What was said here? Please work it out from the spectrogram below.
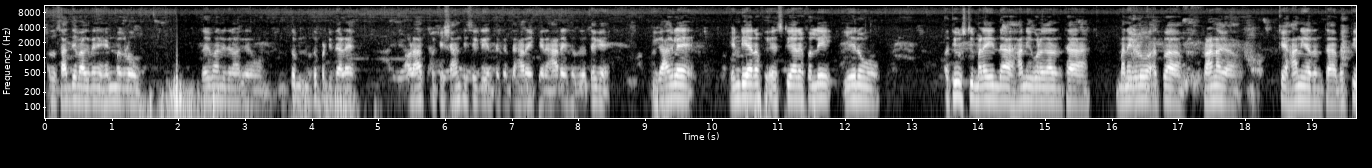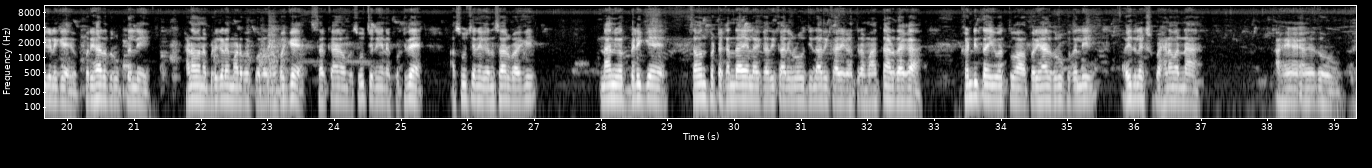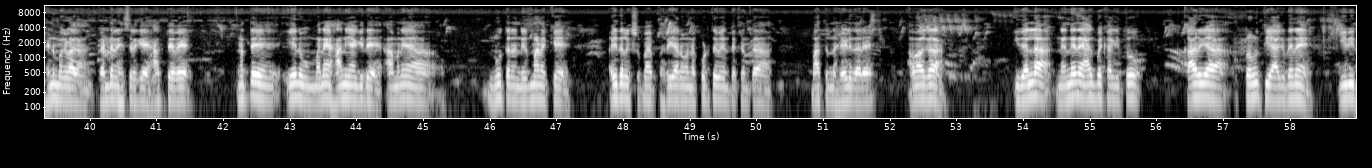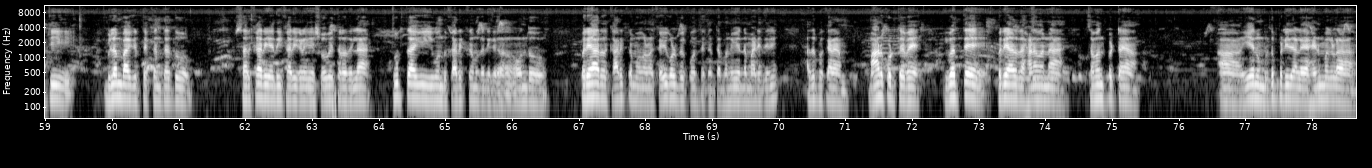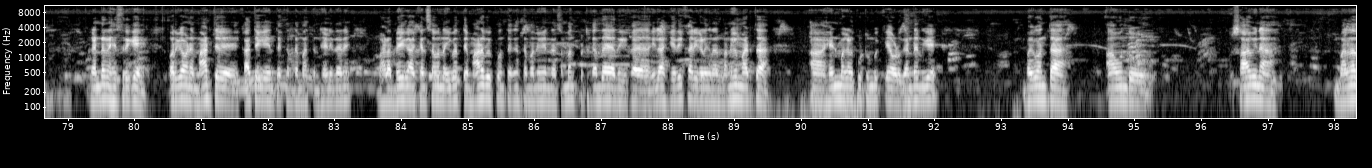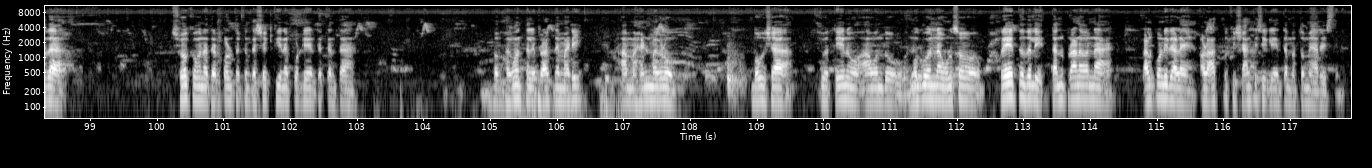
ಅದು ಸಾಧ್ಯವಾಗದೇ ಹೆಣ್ಮಗಳು ದೈವಾನಿಧನಾಗಿ ಮೃತ ಮೃತಪಟ್ಟಿದ್ದಾಳೆ. ಅವಳ ಆತ್ಮಕ್ಕೆ ಶಾಂತಿ ಸಿಗಲಿ ಅಂತಕ್ಕಂಥ ಹಾರೈಕೆಯನ್ನು ಹಾರೈಸೋದ್ರ ಜೊತೆಗೆ ಈಗಾಗಲೇ N D R F, S D R ಎಫಲ್ಲಿ ಏನು ಅತಿವೃಷ್ಟಿ ಮಳೆಯಿಂದ ಹಾನಿಗೊಳಗಾದಂಥ ಮನೆಗಳು ಅಥವಾ ಪ್ರಾಣಕ್ಕೆ ಹಾನಿಯಾದಂಥ ವ್ಯಕ್ತಿಗಳಿಗೆ ಪರಿಹಾರದ ರೂಪದಲ್ಲಿ ಹಣವನ್ನು ಬಿಡುಗಡೆ ಮಾಡಬೇಕು ಅನ್ನೋದ್ರ ಬಗ್ಗೆ ಸರ್ಕಾರ ಒಂದು ಸೂಚನೆಯನ್ನು ಕೊಟ್ಟಿದೆ. ಆ ಸೂಚನೆಗೆ ಅನುಸಾರವಾಗಿ ನಾನು ಇವತ್ತು ಬೆಳಿಗ್ಗೆ ಸಂಬಂಧಪಟ್ಟ ಕಂದಾಯ ಇಲಾಖೆ ಅಧಿಕಾರಿಗಳು, ಜಿಲ್ಲಾಧಿಕಾರಿಗಳ ಹತ್ರ ಮಾತನಾಡಿದಾಗ ಖಂಡಿತ ಇವತ್ತು ಆ ಪರಿಹಾರದ ರೂಪದಲ್ಲಿ ಐದು ಲಕ್ಷ ರೂಪಾಯಿ ಹಣವನ್ನು ಇದು ಹೆಣ್ಣುಮಗಳ ಗಂಡನ ಹೆಸರಿಗೆ ಹಾಕ್ತೇವೆ. ಮತ್ತು ಏನು ಮನೆ ಹಾನಿಯಾಗಿದೆ, ಆ ಮನೆಯ ನೂತನ ನಿರ್ಮಾಣಕ್ಕೆ ಐದು ಲಕ್ಷ ರೂಪಾಯಿ ಪರಿಹಾರವನ್ನು ಕೊಡ್ತೇವೆ ಅಂತಕ್ಕಂಥ ಮಾತನ್ನು ಹೇಳಿದ್ದಾರೆ. ಆವಾಗ ಇದೆಲ್ಲ ನೆನ್ನೆನೇ ಆಗಬೇಕಾಗಿತ್ತು. ಕಾರ್ಯ ಪ್ರವೃತ್ತಿ ಆಗದೇ ಈ ರೀತಿ ವಿಳಂಬ ಆಗಿರ್ತಕ್ಕಂಥದ್ದು ಸರ್ಕಾರಿ ಅಧಿಕಾರಿಗಳಿಗೆ ಶೋಭೆ ತರೋದಿಲ್ಲ. ತುರ್ತಾಗಿ ಈ ಒಂದು ಕಾರ್ಯಕ್ರಮದಲ್ಲಿ ಒಂದು ಪರಿಹಾರದ ಕಾರ್ಯಕ್ರಮಗಳನ್ನು ಕೈಗೊಳ್ಳಬೇಕು ಅಂತಕ್ಕಂಥ ಮನವಿಯನ್ನು ಮಾಡಿದ್ದೀನಿ. ಅದ್ರ ಪ್ರಕಾರ ಮಾಡಿಕೊಡ್ತೇವೆ. ಇವತ್ತೇ ಪರಿಹಾರದ ಹಣವನ್ನು ಸಂಬಂಧಪಟ್ಟ ಏನು ಮೃತಪಟ್ಟಿದ್ದಾಳೆ ಹೆಣ್ಮಗಳ ಗಂಡನ ಹೆಸರಿಗೆ ವರ್ಗಾವಣೆ ಮಾಡ್ತೇವೆ ಖಾತೆಗೆ ಅಂತಕ್ಕಂಥ ಮಾತನ್ನು ಹೇಳಿದ್ದಾರೆ. ಬಹಳ ಬೇಗ ಆ ಕೆಲಸವನ್ನು ಇವತ್ತೇ ಮಾಡಬೇಕು ಅಂತಕ್ಕಂಥ ಮನವಿಯನ್ನು ಸಂಬಂಧಪಟ್ಟ ಕಂದಾಯ ಇಲಾಖೆ ಅಧಿಕಾರಿಗಳಿಗೆ ನಾನು ಮನವಿ ಮಾಡ್ತಾ, ಆ, ಹೆಣ್ಮಗಳ ಕುಟುಂಬಕ್ಕೆ ಅವಳ ಗಂಡನಿಗೆ ಭಗವಂತ ಆ ಒಂದು ಸಾವಿನ ಮರಣದ ಶೋಕವನ್ನು ತಡ್ಕೊಳ್ತಕ್ಕಂಥ ಶಕ್ತಿಯನ್ನು ಕೊಡಲಿ ಅಂತಕ್ಕಂಥ ಭಗವಂತನಲ್ಲಿ ಪ್ರಾರ್ಥನೆ ಮಾಡಿ ಆ ಹೆಣ್ಮಗಳು ಬಹುಶಃ ಇವತ್ತೇನು ಆ ಒಂದು ಮಗುವನ್ನು ಉಳಿಸೋ ಪ್ರಯತ್ನದಲ್ಲಿ ತನ್ನ ಪ್ರಾಣವನ್ನು ಕಳ್ಕೊಂಡಿದ್ದಾಳೆ, ಅವಳ ಆತ್ಮಕ್ಕೆ ಶಾಂತಿ ಸಿಗಲಿ ಅಂತ ಮತ್ತೊಮ್ಮೆ ಹಾರೈಸ್ತೀನಿ.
